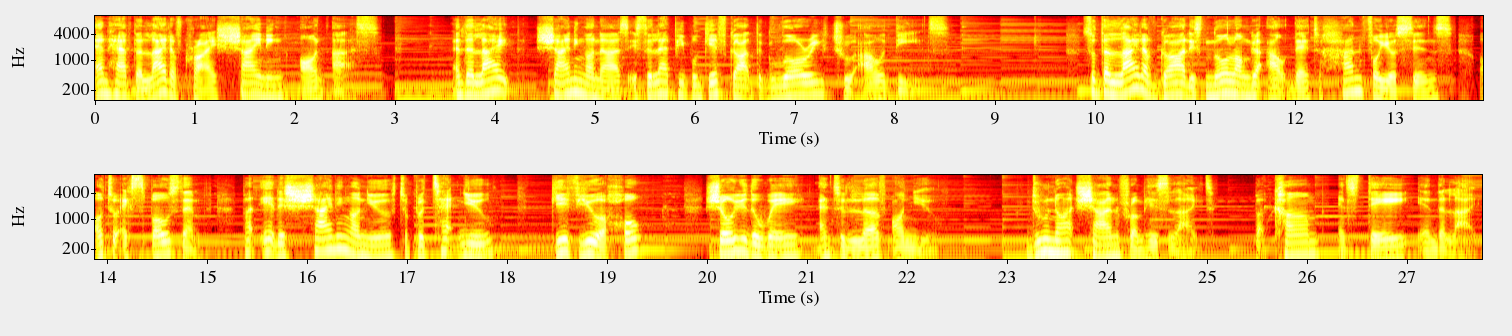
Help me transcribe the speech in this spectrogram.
and have the light of Christ shining on us. And the light shining on us is to let people give God the glory through our deeds. So the light of God is no longer out there to hunt for your sins or to expose them, but it is shining on you to protect you, give you a hope, show you the way, and to love on you. Do not shun from His light, but come and stay in the light.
